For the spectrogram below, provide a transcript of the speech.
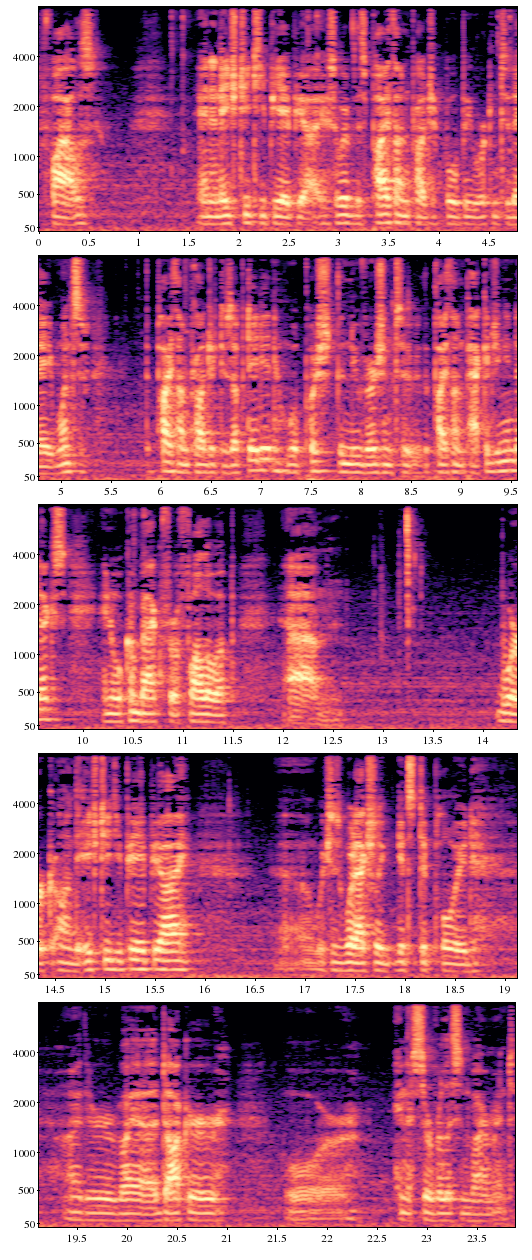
files and an HTTP API. So we have this Python project we'll be working today. Once the Python project is updated, we'll push the new version to the Python packaging index, and we'll come back for a follow-up um, work on the HTTP API, uh, which is what actually gets deployed either via Docker or in a serverless environment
